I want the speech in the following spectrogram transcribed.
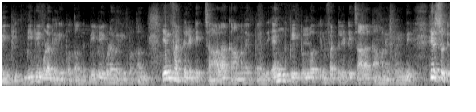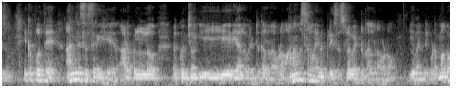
బీపీ బీపీ కూడా పెరిగిపోతుంది బీపీ కూడా పెరిగిపోతుంది. ఇన్ఫర్టిలిటీ చాలా కామన్ అయిపోయింది. యంగ్ పీపుల్లో ఇన్ఫర్టిలిటీ చాలా కామన్ అయిపోయింది. హిర్సుటిజం ఇకపోతే అన్నెసెసరీ హెయిర్ ఆడపిల్లల్లో కొంచెం ఈ ఏరియాలో వెంట్రుకలు రావడం అనవసరమైన ప్లేసెస్లో వెంట్రుకలు రావడం ఇవన్నీ కూడా మగ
